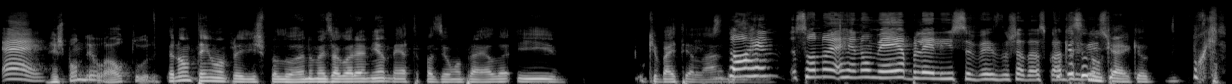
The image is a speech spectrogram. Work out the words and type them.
É. respondeu à altura. Eu não tenho uma playlist pra Luana, mas agora é a minha meta fazer uma pra ela. E o que vai ter lá. Só, re... Só no... renomeia a playlist fez do Chá das Por Quatro. que você não quer que eu. Por que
